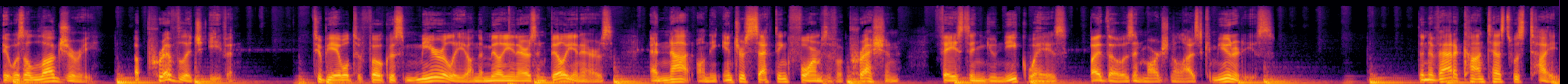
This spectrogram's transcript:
It was a luxury, a privilege even, to be able to focus merely on the millionaires and billionaires and not on the intersecting forms of oppression faced in unique ways by those in marginalized communities. The Nevada contest was tight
